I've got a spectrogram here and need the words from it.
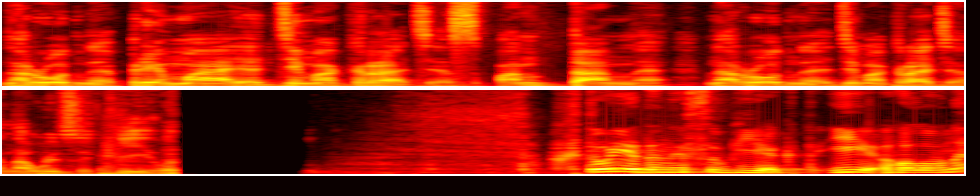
народная, прямая демократия, спонтанная народная демократия на улицах Киева. Хто єдиний суб'єкт? І головне,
